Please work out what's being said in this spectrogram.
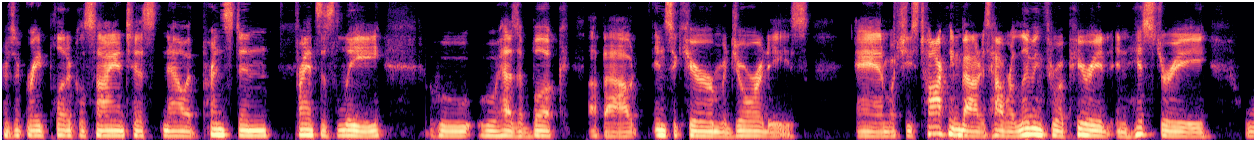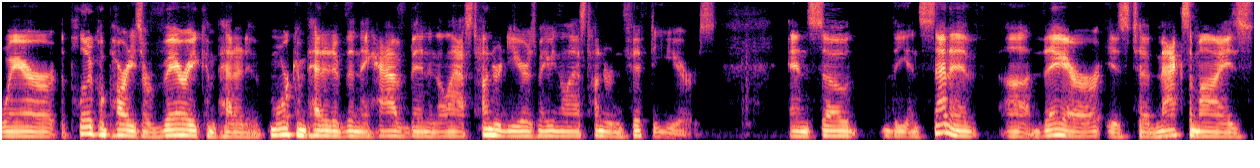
There's a great political scientist now at Princeton, Frances Lee, who who has a book about insecure majorities. And what she's talking about is how we're living through a period in history where the political parties are very competitive, more competitive than they have been in the last 100 years, maybe in the last 150 years. And so the incentive uh, there is to maximize,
